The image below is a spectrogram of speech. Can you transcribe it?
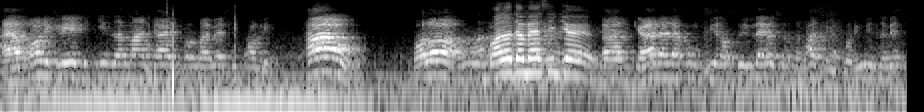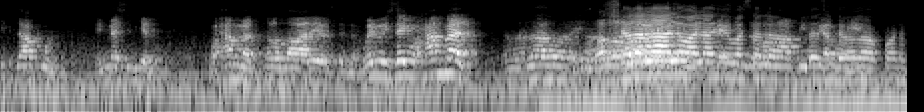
I have only created jinn and mankind for my worship only. How? Follow. Follow the messenger. for you is the best example in messenger Muhammad صلى الله عليه وسلم. When we say Muhammad, Shallallahu alayhi wa sallam. Blessing the. Allah upon him.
